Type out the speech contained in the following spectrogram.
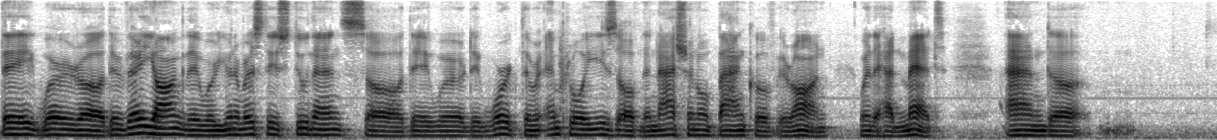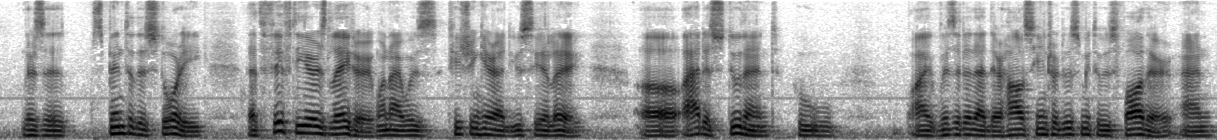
they were uh, they were very young. They were university students. Uh, they were they worked. They were employees of the National Bank of Iran, where they had met. And uh, there's a spin to this story that 50 years later, when I was teaching here at UCLA, uh, I had a student who I visited at their house. He introduced me to his father, and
